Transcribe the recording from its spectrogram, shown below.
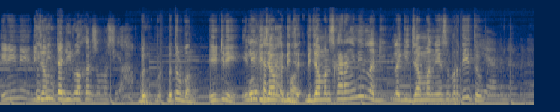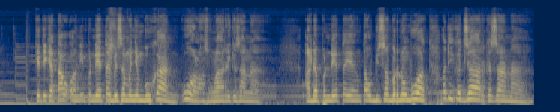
ini nih di Dia jam minta didoakan sama si apa? Bet- bet- betul bang. Ini gini, ini, Ini di kan zaman di, di zaman sekarang ini lagi lagi zamannya seperti itu. Iya benar-benar. Ketika tahu oh ini pendeta bisa menyembuhkan, wah langsung lari ke sana. Ada pendeta yang tahu bisa bernubuat, ah dikejar ke sana.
